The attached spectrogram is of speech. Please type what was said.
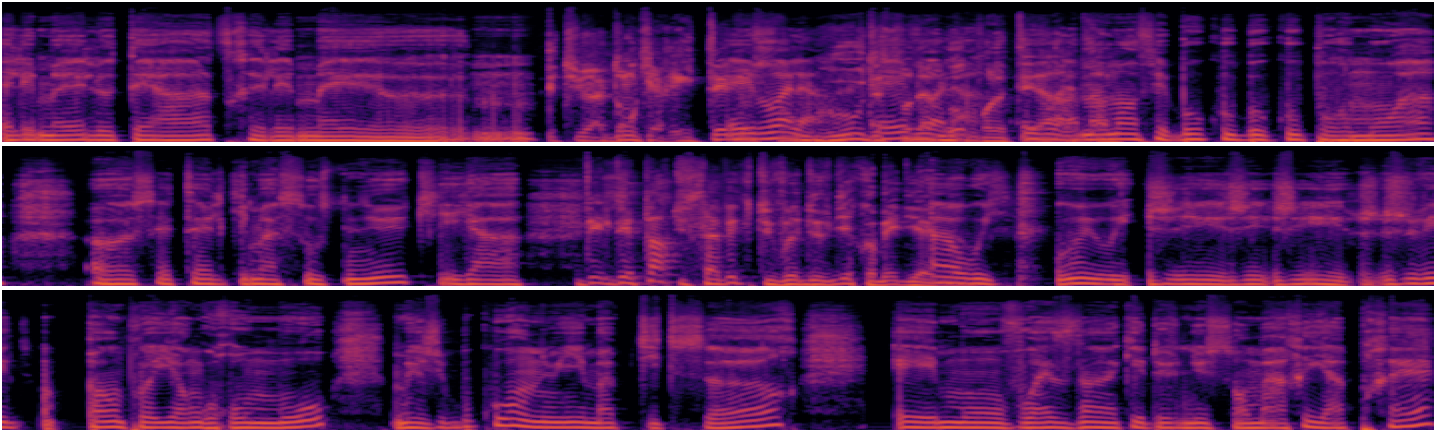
elle aimait le théâtre elle aimait euh, Et tu as donc hérité de et son voilà. goût, de Et son voilà. amour pour le Et voilà. théâtre. Maman a fait beaucoup, beaucoup pour moi. Euh, c'est elle qui m'a soutenue, qui a. Dès le départ, tu savais que tu voulais devenir comédienne. Ah oui, oui, oui. J'ai, j'ai, j'ai, je vais pas employer un gros mot, mais j'ai beaucoup ennuyé ma petite sœur et mon voisin qui est devenu son mari après,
